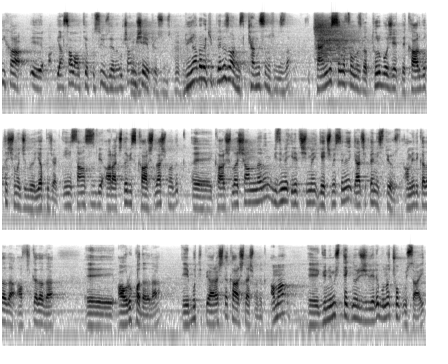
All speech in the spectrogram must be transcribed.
İHA e, yasal altyapısı üzerine uçan bir şey yapıyorsunuz. Dünyada rakipleriniz var mı kendi sınıfınızda? Kendi sınıfımızda turbojetle kargo taşımacılığı yapacak insansız bir araçla biz karşılaşmadık. Ee, karşılaşanların bizimle iletişime geçmesini gerçekten istiyoruz. Amerika'da da, Afrika'da da, e, Avrupa'da da e, bu tip bir araçla karşılaşmadık. Ama e, günümüz teknolojileri buna çok müsait.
